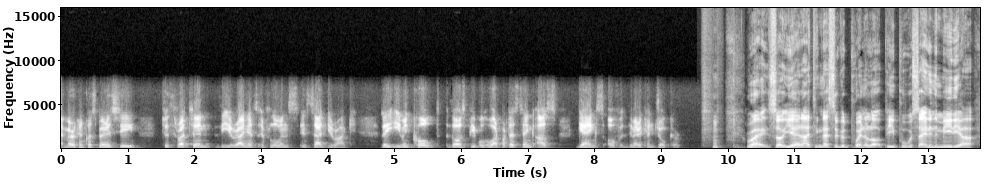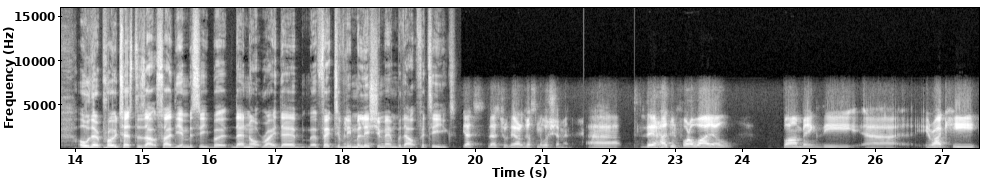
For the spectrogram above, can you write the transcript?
American conspiracy to threaten the Iranians' influence inside Iraq. They even called those people who are protesting as gangs of the American Joker. right. So yeah, I think that's a good point. A lot of people were saying in the media, "Oh, there are protesters outside the embassy," but they're not. Right? They're effectively militiamen without fatigues. Yes, that's true. They are just militiamen. Uh, there has been for a while bombing the uh, Iraqi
